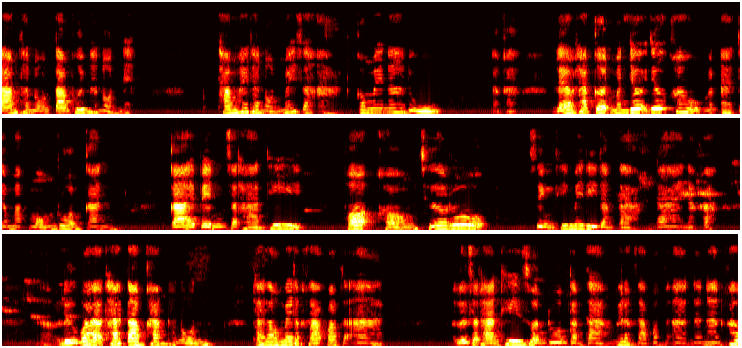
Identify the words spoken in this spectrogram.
ตามถนนตามพื้นถนนเนี่ยทำให้ถนนไม่สะอาดก็ไม่น่าดูนะคะแล้วถ้าเกิดมันเยอะๆเข้า มันอาจจะหมักหมมรวมกัน กลายเป็นสถานที่เพาะของเชื้อโรค สิ่งที่ไม่ดีต่างๆได้นะคะ หรือว่าถ้าตามข้างถนน ถ้าเราไม่รักษาความสะอาด หรือสถานที่ส่วนรวมต่างๆ ไม่รักษาความสะอาดนานๆเข้า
